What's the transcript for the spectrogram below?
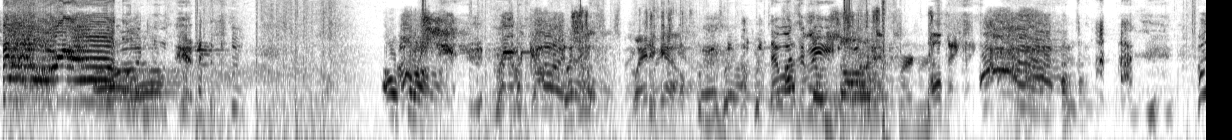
Battle oh fuck! Grab a gun! Way to go. That wasn't so me! sorry. For nothing. Ah! Who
